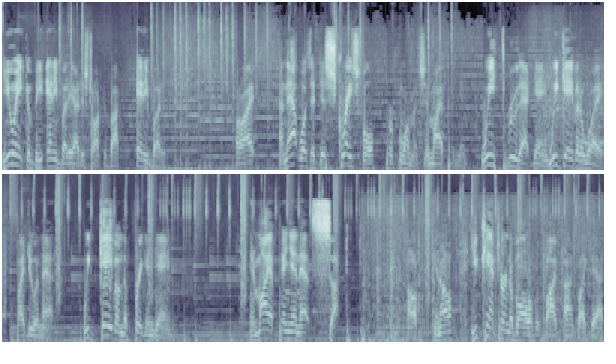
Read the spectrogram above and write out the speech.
you ain't going to beat anybody I just talked about. Anybody. All right? And that was a disgraceful performance, in my opinion. We threw that game. We gave it away by doing that. We gave them the friggin' game. In my opinion, that sucked. Uh, you know, you can't turn the ball over five times like that.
